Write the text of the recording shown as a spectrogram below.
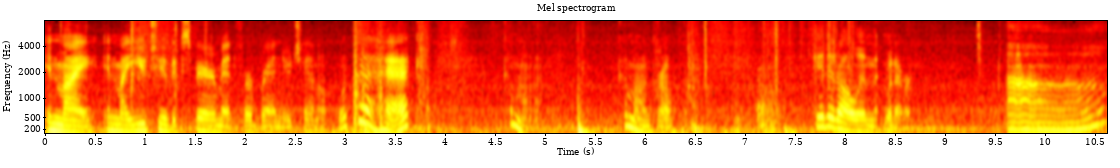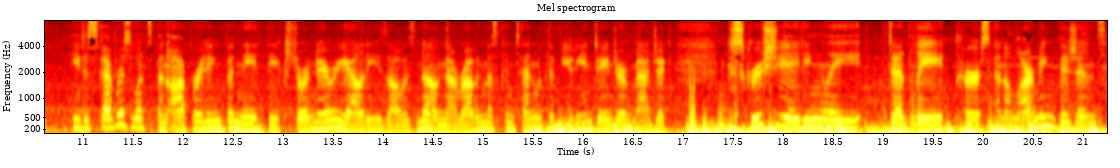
in my in my YouTube experiment for a brand new channel. What the heck? Come on. Come on, girl. Get it all in, whatever. Uh, he discovers what's been operating beneath the extraordinary reality he's always known. Now Robin must contend with the beauty and danger of magic, excruciatingly deadly curse, and alarming visions.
